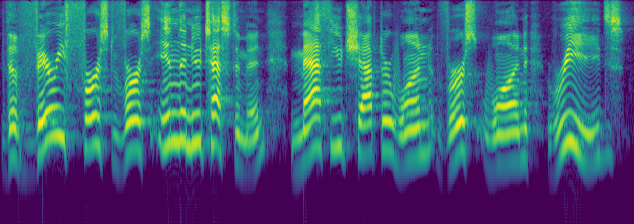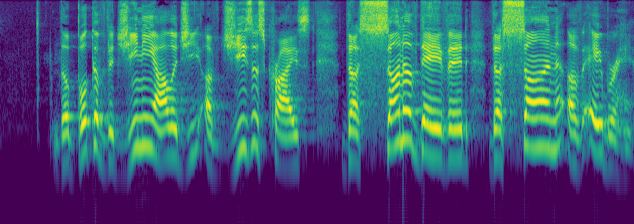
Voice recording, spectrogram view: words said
the very first verse in the New Testament, Matthew chapter 1, verse 1, reads the book of the genealogy of Jesus Christ, the son of David, the son of Abraham.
